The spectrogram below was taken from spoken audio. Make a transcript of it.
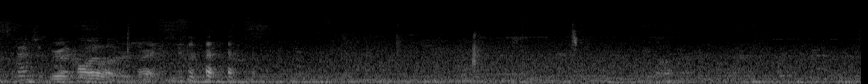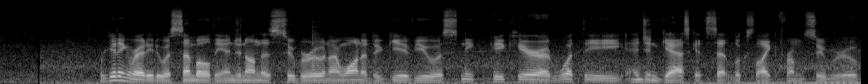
suspension. Rear coilovers, right. We're getting ready to assemble the engine on this Subaru and I wanted to give you a sneak peek here at what the engine gasket set looks like from Subaru.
